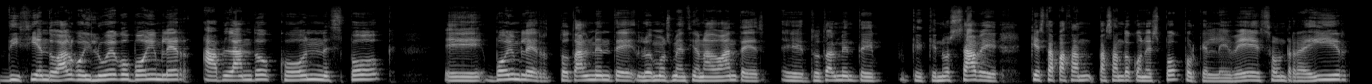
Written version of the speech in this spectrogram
diciendo algo y luego Boimler hablando con Spock. Eh, Boimler totalmente, lo hemos mencionado antes, totalmente que, que, no sabe qué está pasan, pasando con Spock porque le ve sonreír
